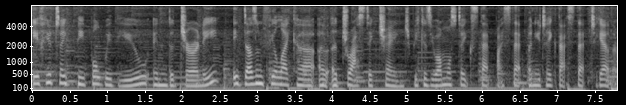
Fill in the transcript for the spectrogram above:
if you take people with you in the journey, it doesn't feel like a, a, a, drastic change because you almost take step by step and you take that step together.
